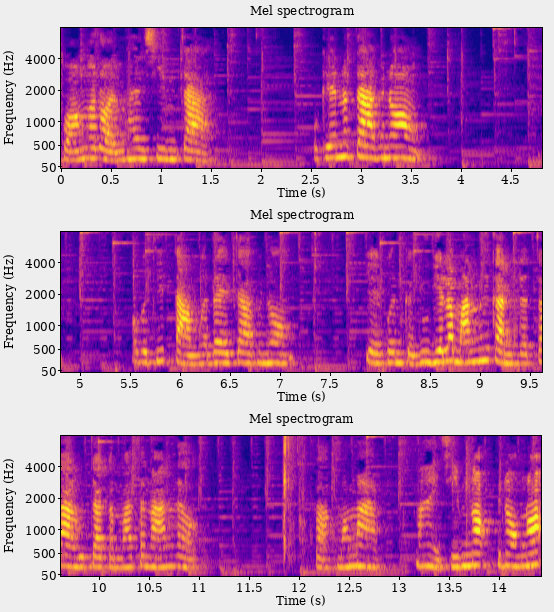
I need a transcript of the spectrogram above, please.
ของอร่อยมาให้ชิมจ้าโอเคนะจ้าพี่น้องขอาไปติดตามกันได้จ้าพี่น้องเจเพิ่นกับยูเยอรมันด้วยกันนะจ้ารู้จักกันมาตั้งนานแล้วฝากมามามาให้ชิมเนาะพี่น้องเนาะ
